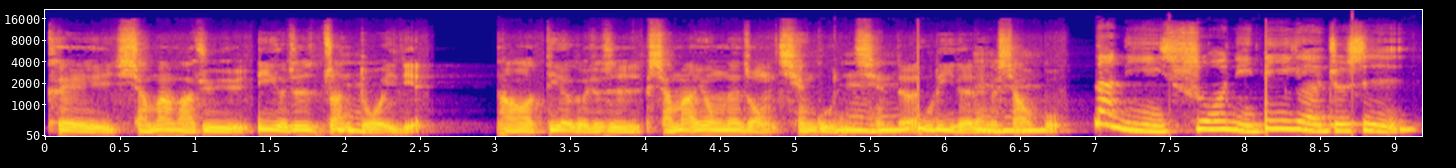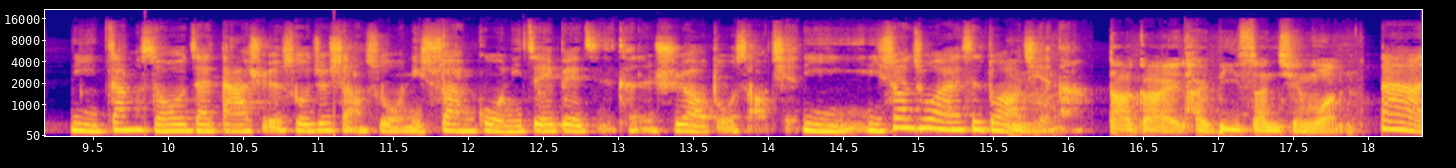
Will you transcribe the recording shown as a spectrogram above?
可以想办法去，第一个就是赚多一点。然后第二个就是想办法用那种千古以前的复利的那个效果，那你说你第一个就是你当时候在大学的时候就想说，你算过你这一辈子可能需要多少钱？你你算出来是多少钱啊？大概台币三千万。那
